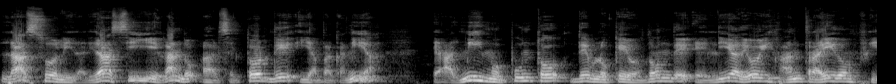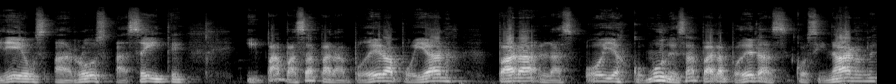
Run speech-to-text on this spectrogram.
la solidaridad sigue llegando al sector de Yapacanía, al mismo punto de bloqueo, donde el día de hoy han traído fideos, arroz, aceite y papas ¿ah? para poder apoyar para las ollas comunes, ¿ah? para poder cocinar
